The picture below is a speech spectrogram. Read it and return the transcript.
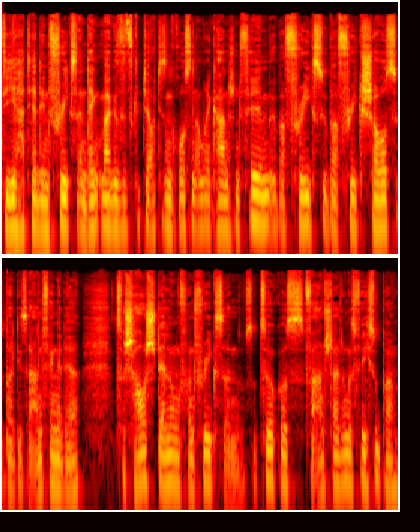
die hat ja den Freaks ein Denkmal gesetzt. Es gibt ja auch diesen großen amerikanischen Film über Freaks, über Freak-Shows, über diese Anfänge der Zuschaustellung von Freaks, und so Zirkusveranstaltungen. Das finde ich super.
